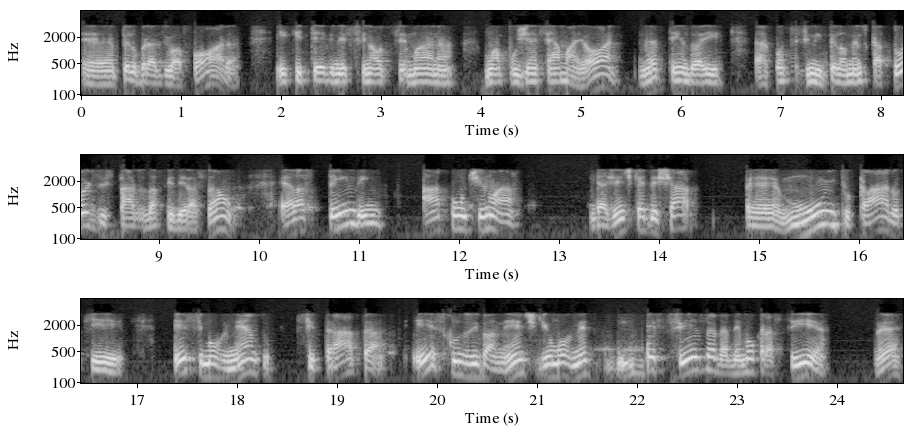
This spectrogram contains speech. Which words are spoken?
é, pelo Brasil afora e que teve nesse final de semana uma pujança maior, né, tendo aí acontecido em pelo menos 14 estados da federação, elas tendem a continuar. E a gente quer deixar é, muito claro que esse movimento se trata exclusivamente de um movimento de defesa da democracia. Né?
